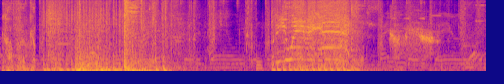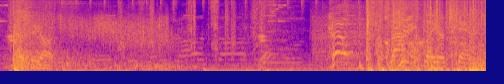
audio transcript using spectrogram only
Cover, cover. What are you aiming at? There they are. Help! Last player standing.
